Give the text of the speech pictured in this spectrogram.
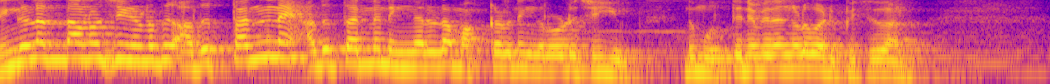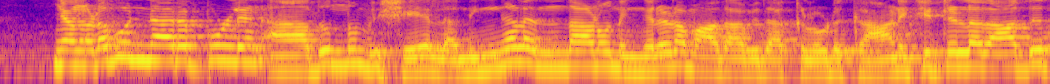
നിങ്ങൾ എന്താണോ ചെയ്യണത് അത് തന്നെ അത് തന്നെ നിങ്ങളുടെ മക്കൾ നിങ്ങളോട് ചെയ്യും. ഇത് മുത്തിനവിധങ്ങൾ പഠിപ്പിച്ചതാണ്. ഞങ്ങളുടെ പുന്നാരപ്പുള്ളൻ അതൊന്നും വിഷയമല്ല. നിങ്ങൾ എന്താണോ നിങ്ങളുടെ മാതാപിതാക്കളോട് കാണിച്ചിട്ടുള്ളത് അത്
